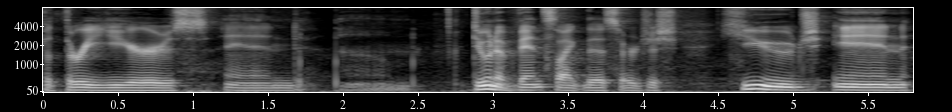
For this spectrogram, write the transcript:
for three years. And um, doing events like this are just huge in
